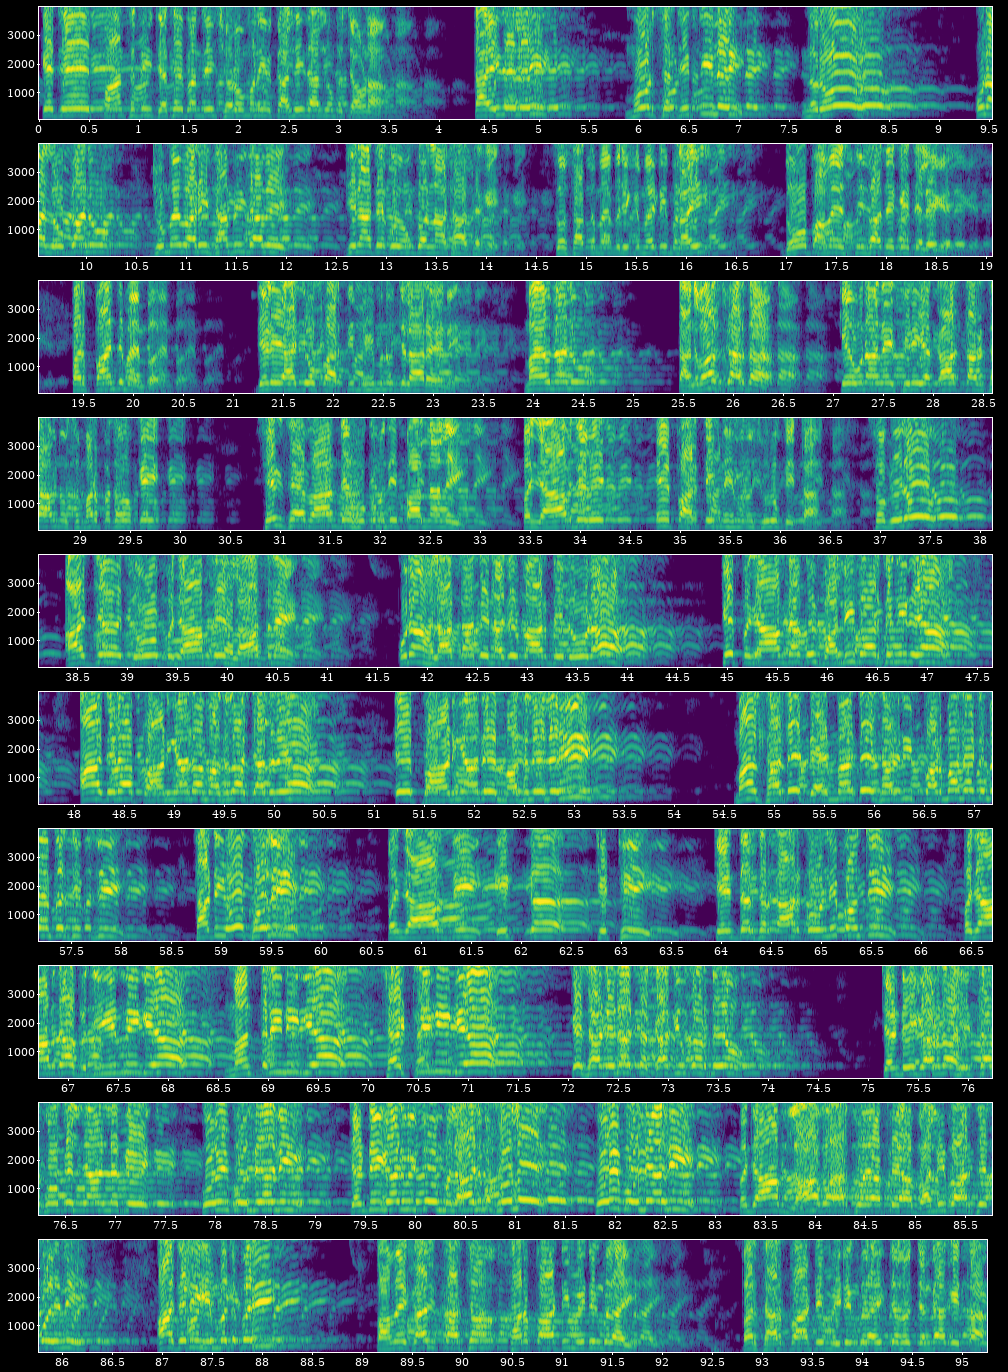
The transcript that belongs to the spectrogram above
ਕਿ ਜੇ ਪੰਥ ਦੀ ਜਥੇਬੰਦੀ ਸ਼੍ਰੋਮਣੀ ਅਕਾਲੀ ਦਲ ਨੂੰ ਬਚਾਉਣਾ ਤਾਂ ਇਹਦੇ ਲਈ, ਮੋੜ ਸਰਜੀਤੀ ਲਈ ਨਰੋ ਉਹਨਾਂ ਲੋਕਾਂ ਨੂੰ ਜ਼ਿੰਮੇਵਾਰੀ ਸਾਂਭੀ ਜਾਵੇ, ਜਿਨ੍ਹਾਂ ਤੇ ਕੋਈ ਉਂਗਲ ਨਾ ਉਠਾ ਸਕੇ। ਸੋ ਸੱਤ ਮੈਂਬਰੀ ਕਮੇਟੀ ਬਣਾਈ, ਦੋ ਭਾਵੇਂ ਅਸਤੀਫਾ ਦੇ ਕੇ ਚਲੇ ਗਏ, ਪਰ ਪੰਜ ਮੈਂਬਰ ਜਿਹੜੇ ਅੱਜ ਉਹ ਭਾਰਤੀ ਮੁਹਿੰਮ ਨੂੰ ਚਲਾ ਰਹੇ ਨੇ, ਮੈਂ ਉਹਨਾਂ ਨੂੰ ਧੰਨਵਾਦ ਕਰਦਾ ਕਿ ਉਹਨਾਂ ਨੇ ਸ੍ਰੀ ਅਕਾਲ ਤਖਤ ਸਾਹਿਬ ਨੂੰ ਸਮਰਪਿਤ ਹੋ ਕੇ ਸਿੰਘ ਸਾਹਿਬਾਨ ਦੇ ਹੁਕਮ ਦੀ ਪਾਲਣਾ ਲਈ ਪੰਜਾਬ ਦੇ ਵਿੱਚ ਇਹ ਭਾਰਤੀ ਮੁਹਿੰਮ ਨੂੰ ਸ਼ੁਰੂ ਕੀਤਾ। ਸੋ ਵੀਰੋ ਅੱਜ ਜੋ ਪੰਜਾਬ ਦੇ ਹਾਲਾਤ ਨੇ, ਉਹਨਾਂ ਹਾਲਾਤਾਂ ਤੇ ਨਜ਼ਰ ਮਾਰਨ ਦੀ ਲੋੜ ਆ ਕਿ ਪੰਜਾਬ ਦਾ ਕੋਈ ਬਾਲੀ ਵਾਰਸ ਨਹੀਂ ਰਿਹਾ। ਆ ਜਿਹੜਾ ਪਾਣੀਆਂ ਦਾ ਮਸਲਾ ਚੱਲ ਰਿਹਾ, ਇਹ ਪਾਣੀਆਂ ਦੇ ਮਸਲੇ ਲਈ ਮਾਲ ਸਾਡੇ ਡੈਮਾਂ ਤੇ ਸਾਡੀ ਪਰਮਾਨੈਂਟ ਮੈਂਬਰਸ਼ਿਪ ਸੀ, ਸਾਡੀ ਉਹ ਖੋਲੀ। ਪੰਜਾਬ ਦੀ ਇੱਕ ਚਿੱਠੀ ਕੇਂਦਰ ਸਰਕਾਰ ਕੋਲ ਨਹੀਂ ਪਹੁੰਚੀ। ਪੰਜਾਬ ਦਾ ਵਜ਼ੀਰ ਨਹੀਂ ਗਿਆ ਮੰਤਰੀ ਨਹੀਂ ਗਿਆ ਸੈਕਟਰੀ ਨਹੀਂ ਗਿਆ ਕਿ ਸਾਡੇ ਨਾਲ ਧੱਕਾ ਕਿਉਂ ਕਰਦੇ ਹੋ? ਚੰਡੀਗੜ੍ਹ ਦਾ ਹਿੱਸਾ ਖੋ ਕੇ ਲਿਜਾਣ ਲੱਗੇ ਕੋਈ ਬੋਲਿਆ ਨਹੀਂ। ਚੰਡੀਗੜ੍ਹ ਵਿੱਚੋਂ ਮੁਲਾਜ਼ਮ ਖੋਲੇ ਕੋਈ ਬੋਲਿਆ ਨਹੀਂ। ਪੰਜਾਬ ਲਾਵਾਰਸ ਹੋਇਆ ਪਿਆ ਵਾਲੀ ਵਾਰਸੇ ਕੋਈ ਨਹੀਂ। ਆ ਜਿਹੜੀ ਹਿੰਮਤ ਪਈ ਭਾਵੇਂ ਕੱਲ ਪਰਸੋਂ ਸਰ ਪਾਰਟੀ ਮੀਟਿੰਗ ਬੁਲਾਈ। ਪਰ ਸਰ ਪਾਰਟੀ ਮੀਟਿੰਗ ਬੁਲਾਈ, ਚਲੋ ਚੰਗਾ ਕੀਤਾ।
